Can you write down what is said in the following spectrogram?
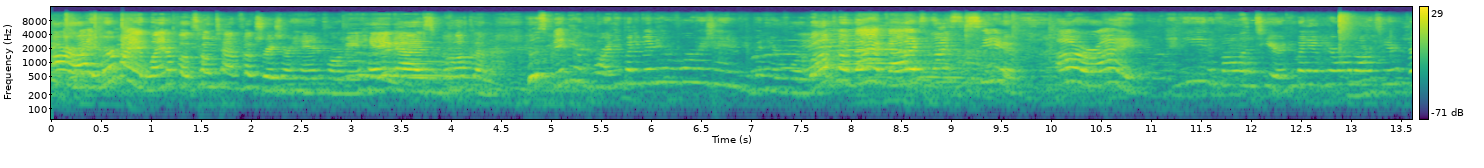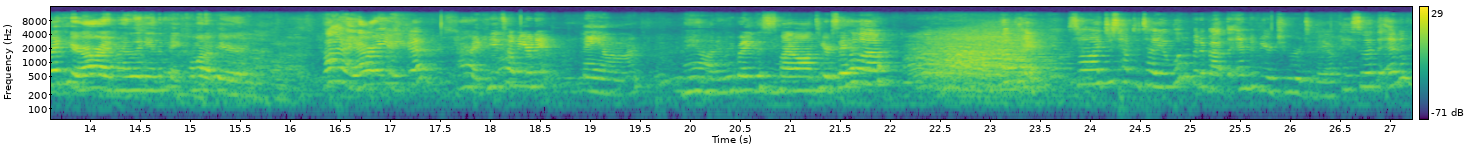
All right. Where are my Atlanta folks, hometown folks? Raise your hand for me. Hey guys, welcome. Who's been here before? Anybody been here before? Raise your hand if you've been here before. Welcome back, guys. Nice to see you. All right. I need a volunteer. Anybody up here want to volunteer? Right here. All right, my lady in the pink. Come on up here. Hi. How are you? You good? All right. Can you tell me your name? Mayon. Man, everybody, this is my volunteer. Say hello. Okay, so I just have to tell you a little bit about the end of your tour today, okay? So at the end of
